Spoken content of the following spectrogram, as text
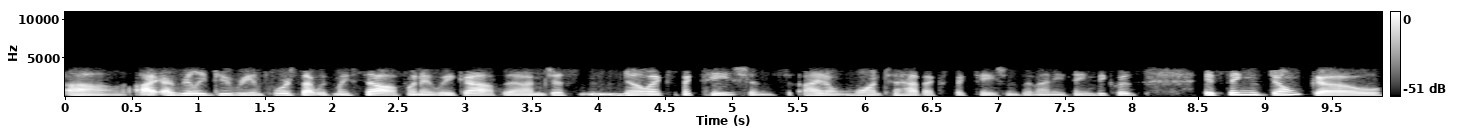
uh, I, I really do reinforce that with myself when I wake up that I'm just no expectations. I don't want to have expectations of anything because if things don't go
